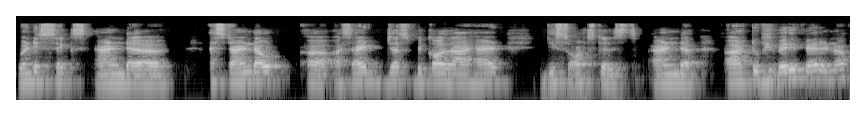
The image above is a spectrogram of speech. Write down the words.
26 and uh, stand out uh, aside just because I had these soft skills. And uh, uh, to be very fair enough,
